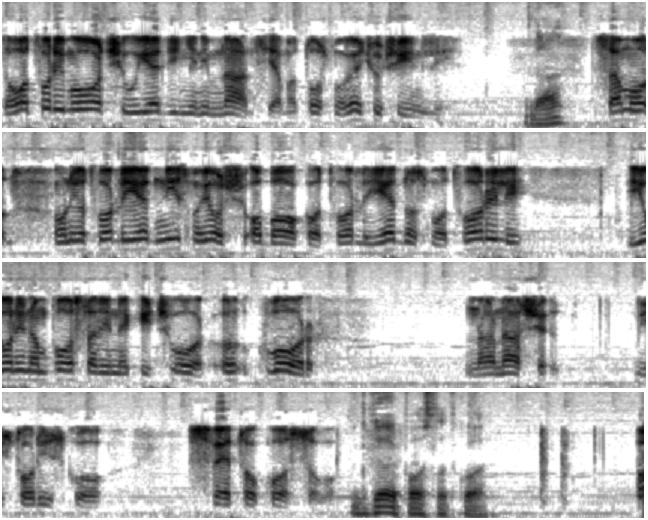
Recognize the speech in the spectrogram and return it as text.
Da otvorimo oči Ujedinjenim nacijama, to smo već učinili. Da? Samo oni otvorili jedno, nismo još oba oka otvorili, jedno smo otvorili i oni nam poslali neki čvor, eh, kvor na naše istorijsko sveto Kosovo. Gdje je poslat ko? Pa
